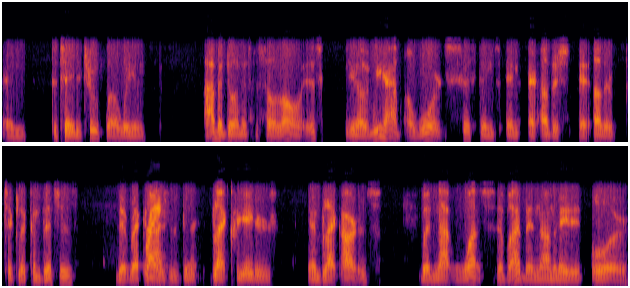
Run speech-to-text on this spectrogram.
and to tell you the truth, uh, William, I've been doing this for so long. It's you know we have award systems in at other at other particular conventions that recognizes right. black, black creators and black artists, but not once have I been nominated or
